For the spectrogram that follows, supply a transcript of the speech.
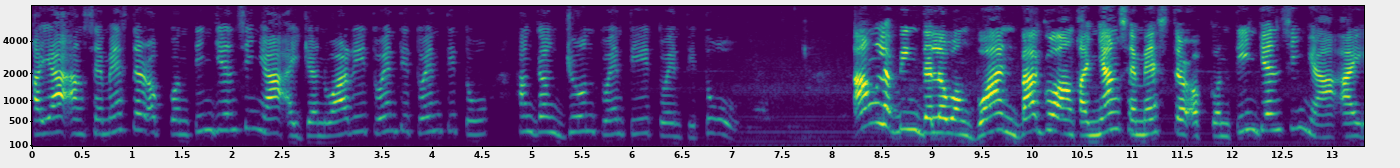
kaya ang semester of contingency niya ay January 2022 hanggang June 2022 ang labing dalawang buwan bago ang kanyang semester of contingency niya ay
